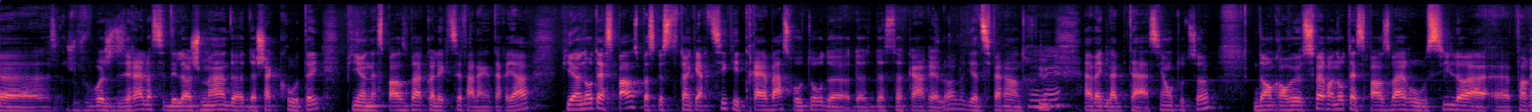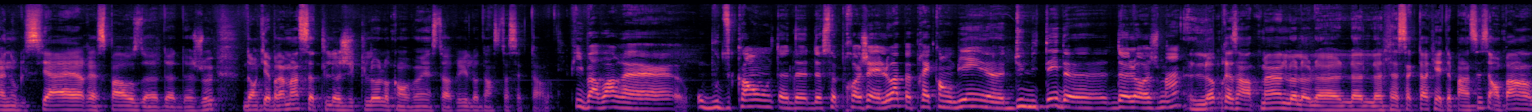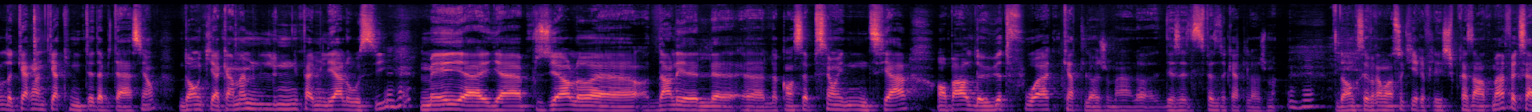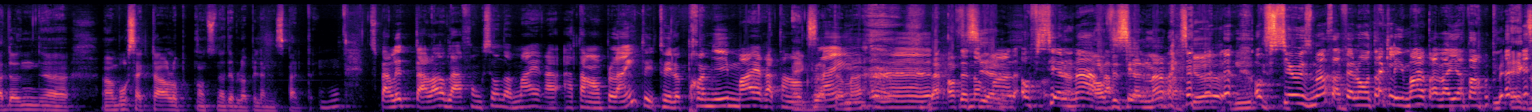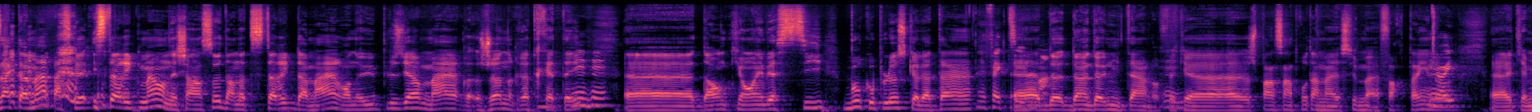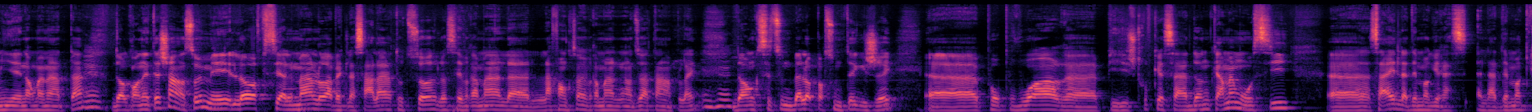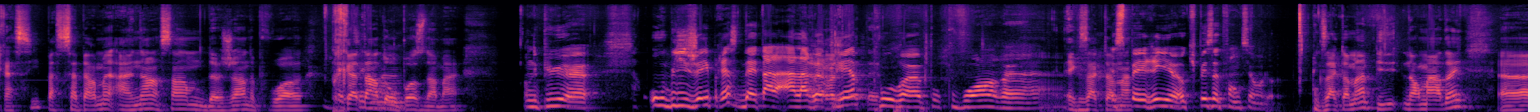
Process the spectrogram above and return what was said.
je, dirais, là, c'est des logements de, de chaque côté, puis il y a un espace vert collectif à l'intérieur. Puis il y a un autre espace, parce que c'est un quartier qui est très vaste autour de, de- de ce carré-là. là. Il y a différentes rues avec l'habitation, tout ça. Donc, on veut se faire un autre espace vert aussi, là, à- euh, forêt nourricière, espace de, de, de jeu. Donc, il y a vraiment cette logique-là là, qu'on veut instaurer là, dans ce secteur-là. Puis il va y avoir, euh, au bout du compte de, de ce projet-là, à peu près combien euh, d'unités de, de logement? Là, présentement, là, le, le- le- le- le secteur qui a été pensé, c'est on parle de 44 unités d'habitation. Donc, il y a quand même l'unifamilial aussi, mais euh, il y a plusieurs, là, euh, dans les, le- la conception initiale, on parle de 8 fois 4 logements, là, des édifices de 4 logements. Donc, c'est vraiment ça qui est réfléchi présentement. Fait que ça donne euh, un beau secteur là, pour continuer à développer la municipalité. Tu parlais tout à l'heure de la fonction de maire à, à temps plein. Tu es, le premier maire à temps Exactement. plein. euh, Ben, officiel-. Officiellement. parce Officiellement, parce que... Officieusement, ça fait longtemps que les maires travaillent à temps plein. Exactement, parce que historiquement, on est chanceux. Dans notre historique de maire, on a eu plusieurs maires jeunes retraités, Mm-hmm. euh, donc qui ont investi beaucoup plus que le temps euh, de- d'un demi-temps. Fait que euh, je pense entre autres à M. Fortin, là, Oui. euh, qui a mis énormément de temps. Donc, on était chanceux, mais là, officiellement, là, avec le salaire, tout ça, là, c'est vraiment la, la fonction est vraiment rendue à temps plein. Donc, c'est une belle opportunité que j'ai pour pouvoir. puis, je trouve que ça donne quand même aussi. euh, ça aide la démocratie, la démocratie parce que ça permet à un ensemble de gens de pouvoir prétendre au poste de maire. On n'est plus euh, obligé presque d'être à, à la À retraite pour, euh, pour pouvoir euh, Exactement. espérer occuper cette fonction-là. Exactement. Puis Normandin,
